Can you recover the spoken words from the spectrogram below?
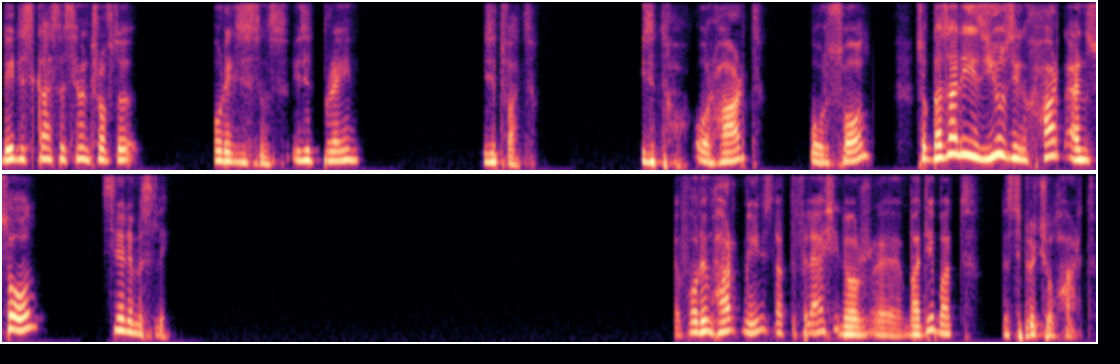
they discuss the center of the our existence. Is it brain? Is it what? Is it or heart or soul? So Ghazali is using heart and soul synonymously. For him, heart means not the flesh in our uh, body, but the spiritual heart.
